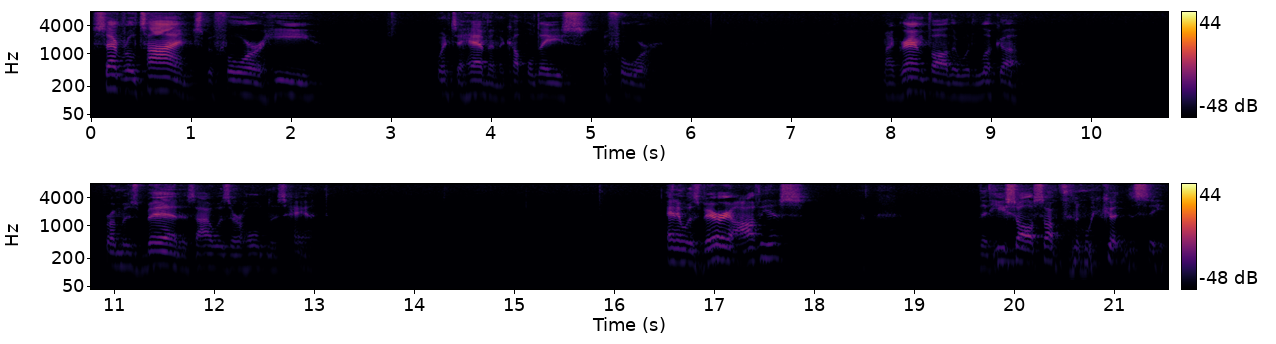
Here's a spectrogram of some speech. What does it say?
Several times before he went to heaven, a couple days before, my grandfather would look up from his bed as I was there holding his hand. And it was very obvious that he saw something we couldn't see.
